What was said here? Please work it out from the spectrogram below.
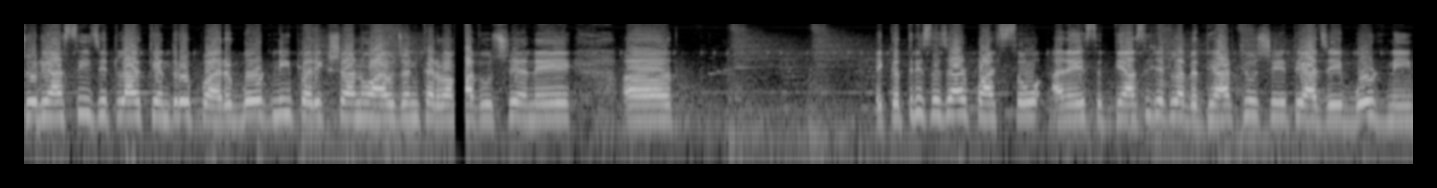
ચોર્યાસી જેટલા કેન્દ્રો પર બોર્ડની પરીક્ષાનું આયોજન કરવામાં આવ્યું છે અને એકત્રીસ હજાર પાંચસો અને સત્યાસી જેટલા વિદ્યાર્થીઓ છે તે આજે બોર્ડની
